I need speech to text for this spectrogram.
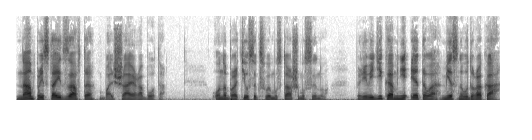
Нам предстоит завтра большая работа». Он обратился к своему старшему сыну. «Приведи ко мне этого местного дурака.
